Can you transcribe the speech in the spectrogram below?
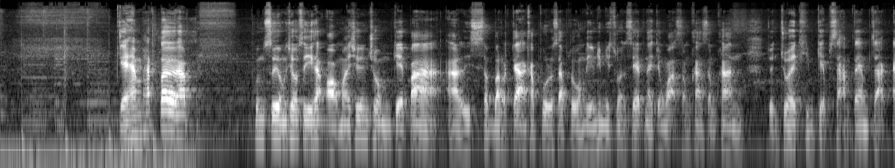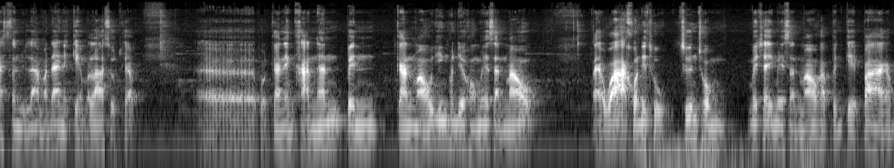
16 เกแฮมพัตเตอร์ครับคุณซื้อของเชลซีครับออกมาชื่นชมเกปาอาริสบาร์กาครับผู้รักษาประตูของทีมที่มีส่วนเซฟในจังหวะสำคัญสำคัญ จนช่วยให้ทีมเก็บ 3 แต้มจากแอสตันวิลล่ามาได้ในเกมล่าสุดครับผลการแข่งขันนั้นเป็นการเหมายิงคนเดียวของเมสันเมาส์แต่ว่าคนที่ถูกชื่นชม ไม่ใช่เมสันเมาส์ครับ เป็นเกป้าครับ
